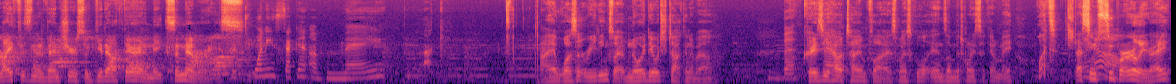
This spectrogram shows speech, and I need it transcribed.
Life is an adventure, so get out there and make some memories. The 22nd of May. I wasn't reading, so I have no idea what you're talking about. Beth Crazy gets how time flies. My school ends on the 22nd of May. What? That I seems super early, right?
